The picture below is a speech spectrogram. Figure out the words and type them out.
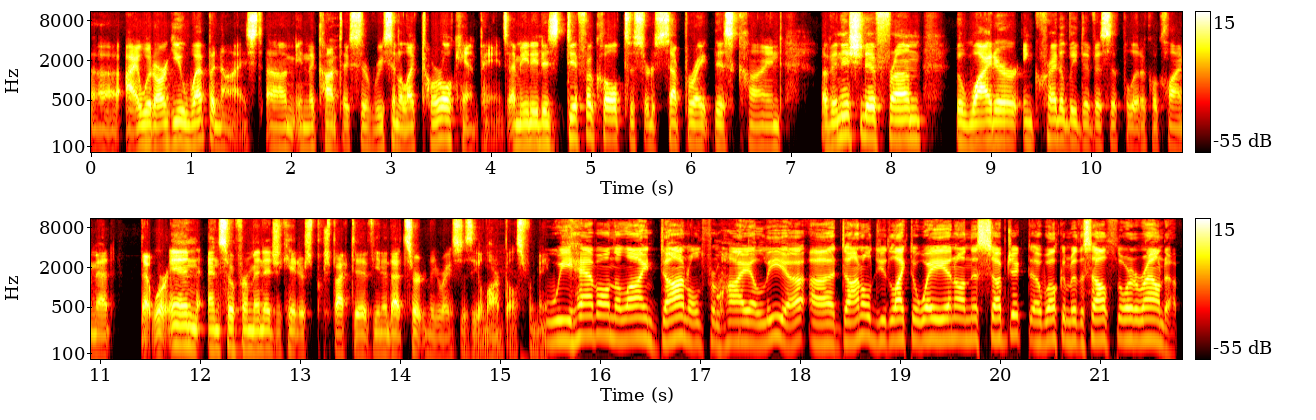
uh, I would argue, weaponized um, in the context of recent electoral campaigns. I mean, it is difficult to sort of separate this kind of initiative from the wider, incredibly divisive political climate that we're in. And so, from an educator's perspective, you know, that certainly raises the alarm bells for me. We have on the line Donald from Hialeah. Uh, Donald, you'd like to weigh in on this subject? Uh, welcome to the South Florida Roundup.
